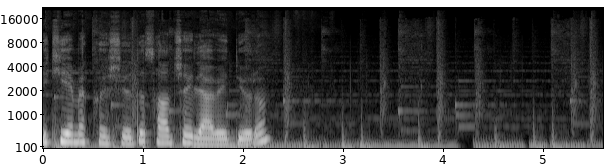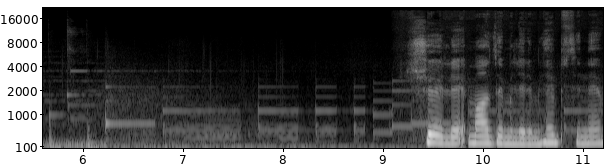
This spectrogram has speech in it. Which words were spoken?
2 yemek kaşığı da salça ilave ediyorum. Şöyle malzemelerimin hepsini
